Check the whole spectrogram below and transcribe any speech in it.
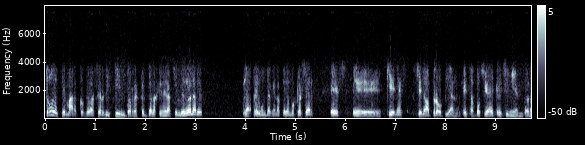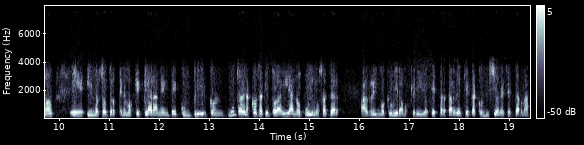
todo este marco que va a ser distinto respecto a la generación de dólares, la pregunta que nos tenemos que hacer es eh, quiénes se lo apropian esa posibilidad de crecimiento, ¿no? Eh, y nosotros tenemos que claramente cumplir con muchas de las cosas que todavía no pudimos hacer al ritmo que hubiéramos querido, que es tratar de que estas condiciones externas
